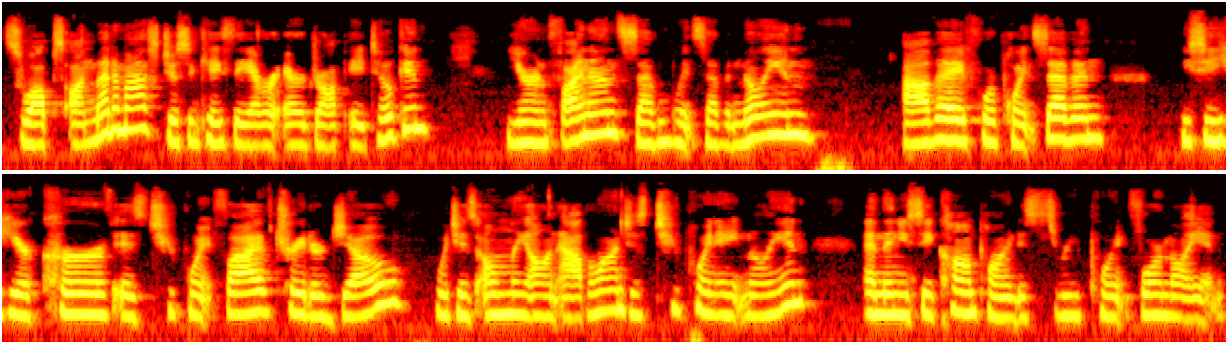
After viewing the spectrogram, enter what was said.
swaps on MetaMask just in case they ever airdrop a token. Yearn Finance, 7.7 million. Aave, 4.7. You see here Curve is 2.5. Trader Joe, which is only on Avalanche, is 2.8 million. And then you see Compound is 3.4 million,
